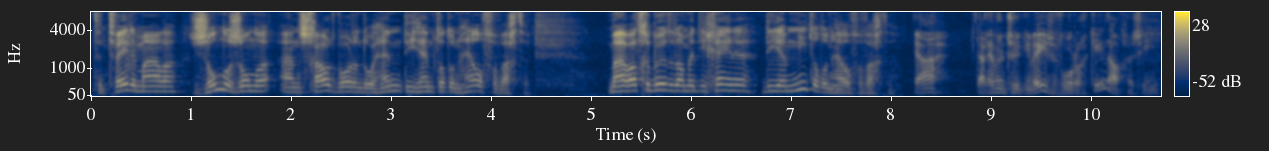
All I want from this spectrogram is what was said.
ten tweede male zonder zonde aanschouwd worden door hen die hem tot een hel verwachten. Maar wat gebeurt er dan met diegenen die hem niet tot een hel verwachten? Ja, dat hebben we natuurlijk in wezen vorige keer al gezien.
